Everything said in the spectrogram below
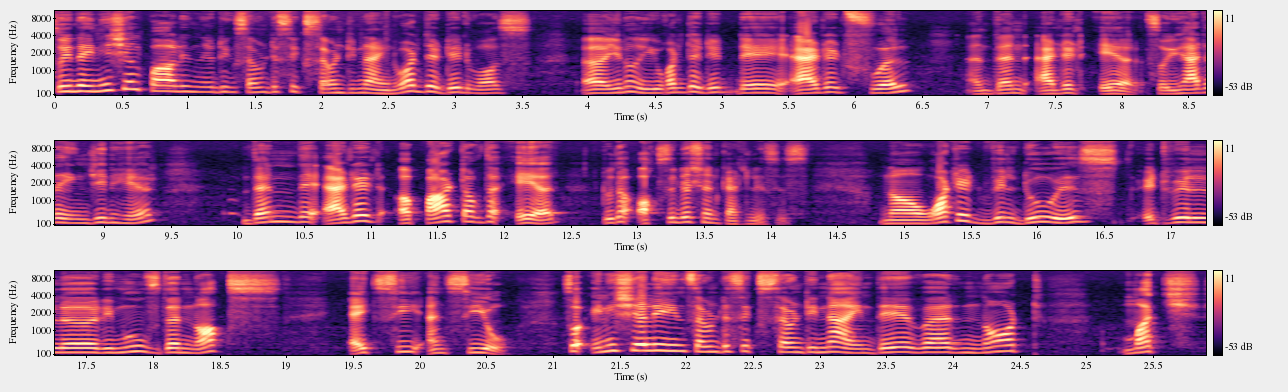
So, in the initial part in during 76, 79 what they did was uh, you know you, what they did they added fuel and then added air. So, you had the engine here then they added a part of the air to the oxidation catalysis. Now, what it will do is it will uh, remove the NOx, HC and CO so, initially in 76, 79 they were not much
